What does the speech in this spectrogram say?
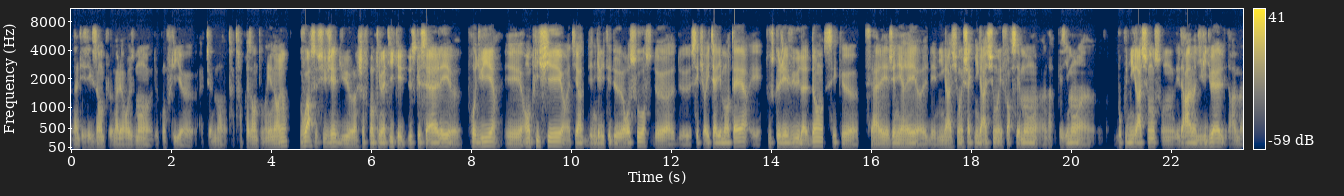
On a des exemples malheureusement de conflits actuellement très très présents au Moyen-Orient voir ce sujet du réchauffement climatique et de ce que ça allait produire et amplifier en matière d'inégalité de ressources, de, de, sécurité alimentaire et tout ce que j'ai vu là-dedans, c'est que ça allait générer des migrations et chaque migration est forcément quasiment un, beaucoup de migrations sont des drames individuels, des drames,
